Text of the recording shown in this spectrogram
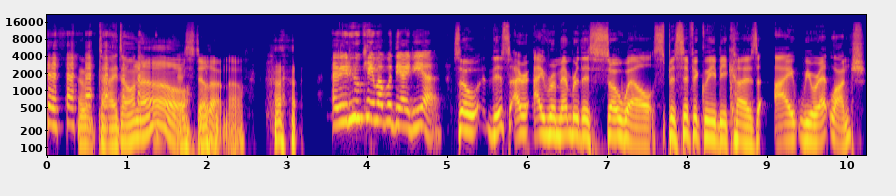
i don't know I still don't know. I mean, who came up with the idea? So this I, I remember this so well specifically because I we were at lunch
